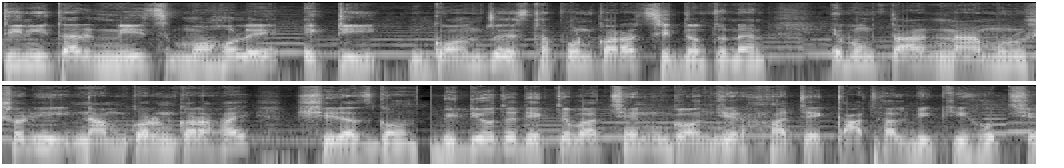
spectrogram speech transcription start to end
তিনি তার নিজ মহলে একটি গঞ্জ স্থাপন করার সিদ্ধান্ত নেন এবং তার নাম অনুসারেই নামকরণ করা হয় সিরাজগঞ্জ। ভিডিওতে দেখতে পাচ্ছেন গঞ্জের হাটে কাঁঠাল বিক্রি হচ্ছে।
